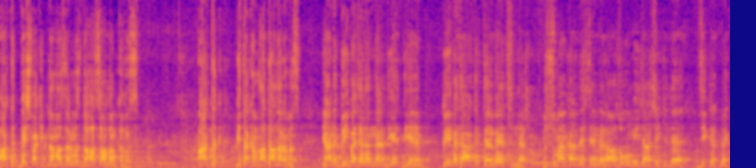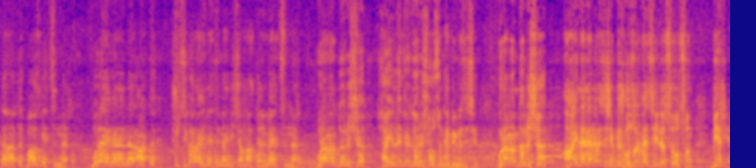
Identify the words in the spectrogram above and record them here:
artık beş vakit namazlarımız daha sağlam kılınsın. Artık bir takım hatalarımız yani gıybet edenler diye, diyelim gıybete artık tövbe etsinler. Müslüman kardeşlerine razı olmayacağı şekilde zikretmekten artık vazgeçsinler. Buraya gelenler artık şu sigara illetinden inşallah tövbe etsinler. Buranın dönüşü hayırlı bir dönüş olsun hepimiz için. Buranın dönüşü ailelerimiz için bir huzur vesilesi olsun. Bir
